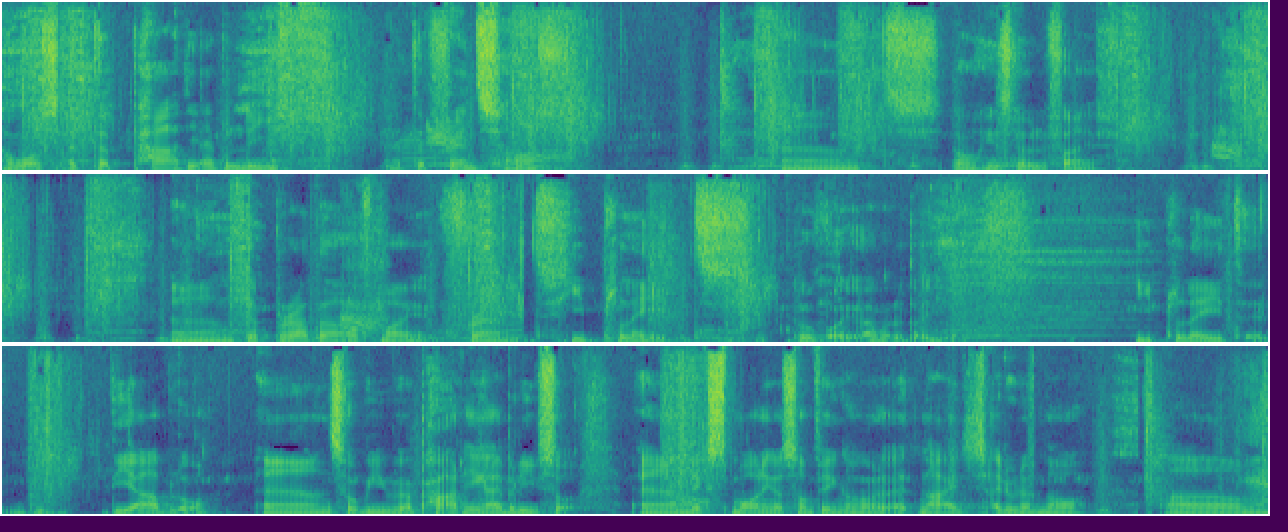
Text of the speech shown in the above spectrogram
I was at the party, I believe, at the friend's house. And oh, he's level 5. And the brother of my friend, he played. Oh boy, I'm gonna die here. He played Diablo, and so we were partying, I believe so. And next morning or something, or at night, I do not know. Um,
